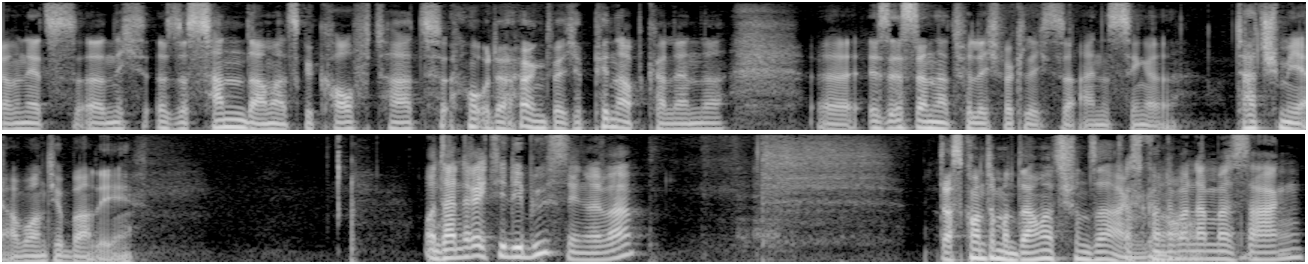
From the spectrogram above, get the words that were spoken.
wenn man jetzt äh, nicht The Sun damals gekauft hat oder irgendwelche Pin-Up-Kalender, äh, es ist dann natürlich wirklich diese eine Single. Touch Me, I Want Your Body. Und dann direkt die Debütsingle, wa? Das konnte man damals schon sagen. Das konnte genau. man damals sagen.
